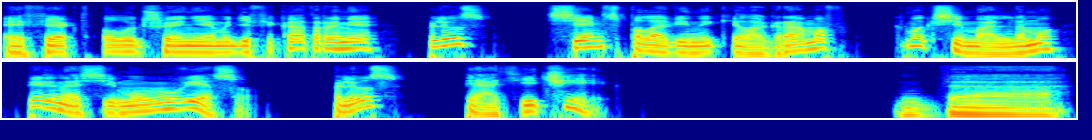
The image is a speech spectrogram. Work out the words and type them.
Эффект улучшения модификаторами плюс 7,5 кг к максимальному переносимому весу, плюс 5 ячеек. Да,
